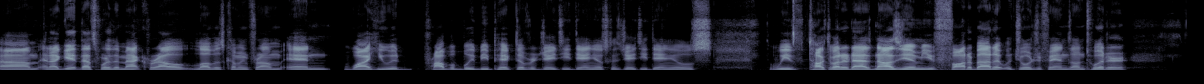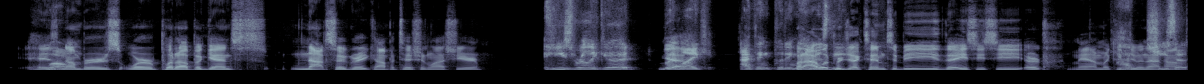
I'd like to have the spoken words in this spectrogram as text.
Um, and I get that's where the Matt Corral love is coming from, and why he would probably be picked over JT Daniels because JT Daniels, we've talked about it ad nauseum. You've fought about it with Georgia fans on Twitter. His numbers were put up against not so great competition last year, He's really good, but Yeah. like I think putting but I would the- project him to be the ACC or man, I'm gonna keep God, doing that. huh?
